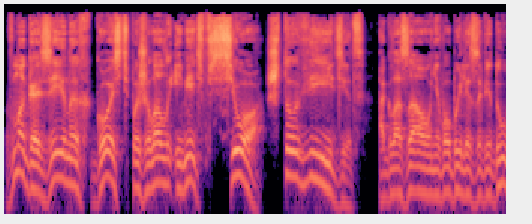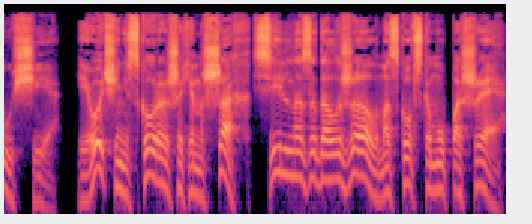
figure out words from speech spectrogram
В магазинах гость пожелал иметь все, что видит, а глаза у него были заведущие. И очень скоро Шахеншах сильно задолжал московскому паше.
